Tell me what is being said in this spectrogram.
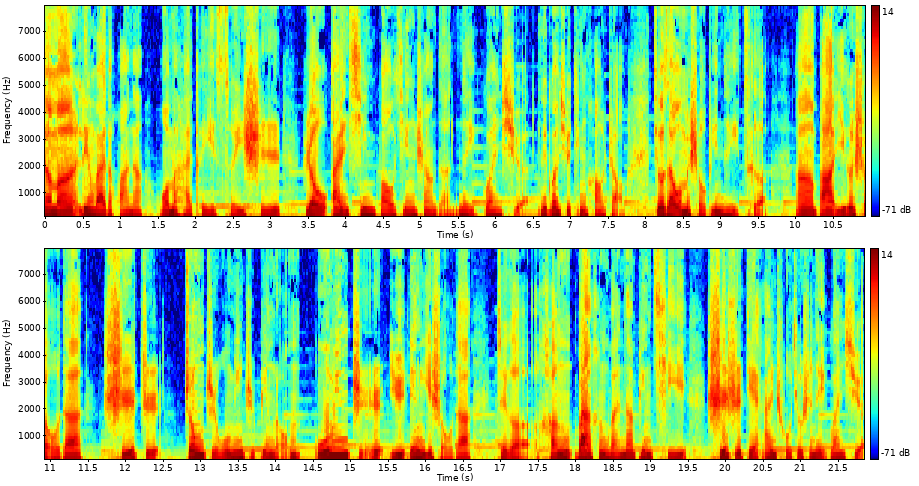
那么另外的话呢，我们还可以随时。揉按心包经上的内关穴，内关穴挺好找，就在我们手臂内侧。嗯，把一个手的食指、中指、无名指并拢，无名指与另一手的这个横腕横纹呢并齐，食指点按处就是内关穴。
